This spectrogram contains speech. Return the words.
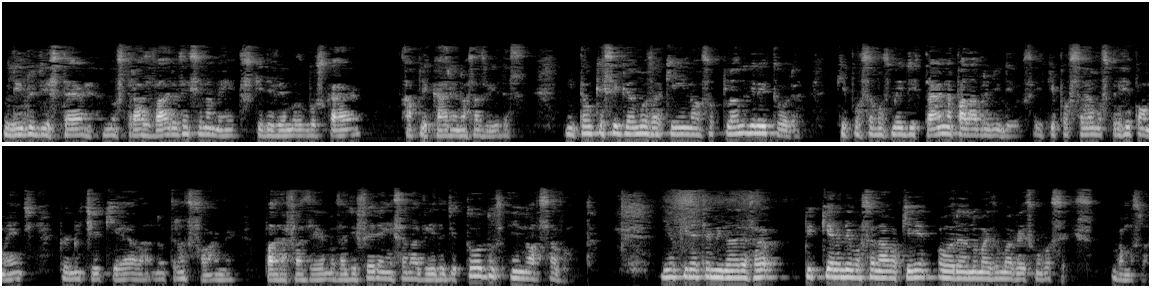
o livro de Esther nos traz vários ensinamentos que devemos buscar aplicar em nossas vidas. Então, que sigamos aqui em nosso plano de leitura, que possamos meditar na palavra de Deus e que possamos, principalmente, permitir que ela nos transforme para fazermos a diferença na vida de todos em nossa volta. E eu queria terminar essa pequena devocional aqui orando mais uma vez com vocês. Vamos lá.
